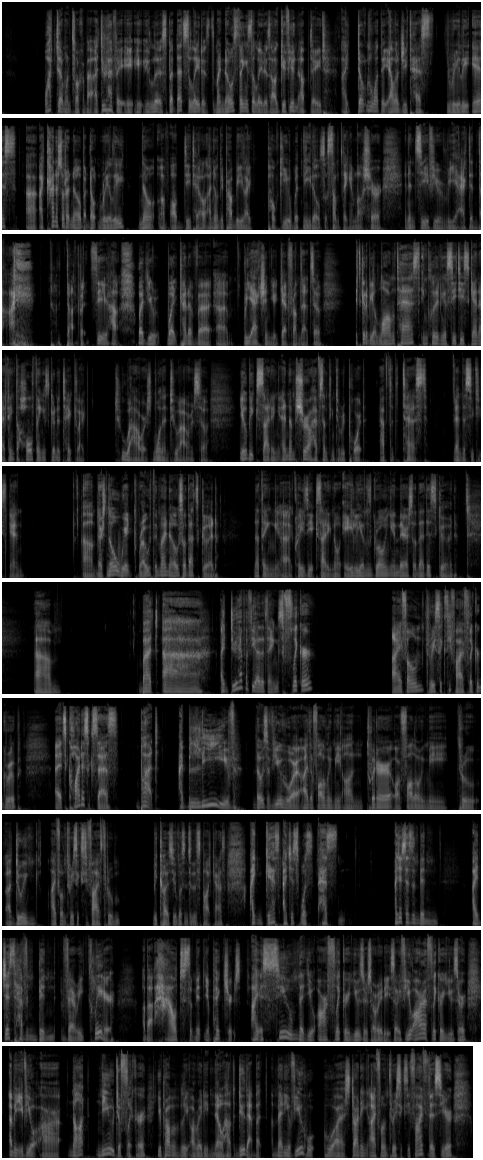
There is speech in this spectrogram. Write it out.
What do I want to talk about? I do have a, a, a list, but that's the latest. My nose thing is the latest. I'll give you an update. I don't know what the allergy test really is. Uh, I kind of sort of know, but don't really know of all the detail. I know they probably like poke you with needles or something. I'm not sure, and then see if you react and die. die, but see how what you what kind of uh, um, reaction you get from that. So it's going to be a long test, including a CT scan. I think the whole thing is going to take like two hours, more than two hours. So it'll be exciting, and I'm sure I'll have something to report after the test and the CT scan. Um, there's no weird growth in my nose, so that's good. Nothing uh, crazy exciting, no aliens growing in there, so that is good. Um, but uh, I do have a few other things. Flickr, iPhone 365 Flickr group. Uh, it's quite a success, but I believe those of you who are either following me on Twitter or following me through uh, doing iPhone 365 through because you listen to this podcast, I guess I just was has I just hasn't been I just haven't been very clear about how to submit your pictures. I assume that you are Flickr users already. So if you are a Flickr user, I mean, if you are not new to Flickr, you probably already know how to do that. But many of you who, who are starting iPhone 365 this year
